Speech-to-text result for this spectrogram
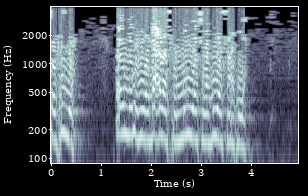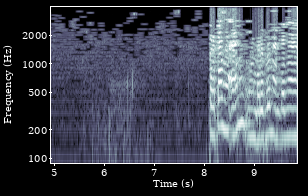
صوفية وإنما هي دعوة سنية سلفية صافية. Pertanyaan yang berhubungan dengan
